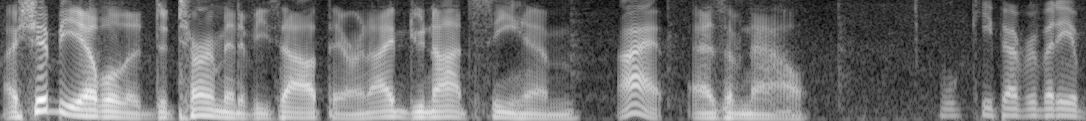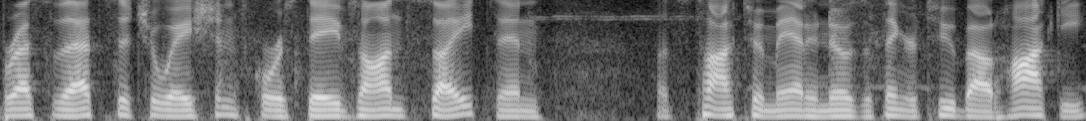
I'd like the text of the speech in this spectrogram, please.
I should be able to determine if he's out there, and I do not see him All right. as of now. We'll keep everybody abreast of that situation. Of course, Dave's on site, and let's talk to a man who knows a thing or two about hockey.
